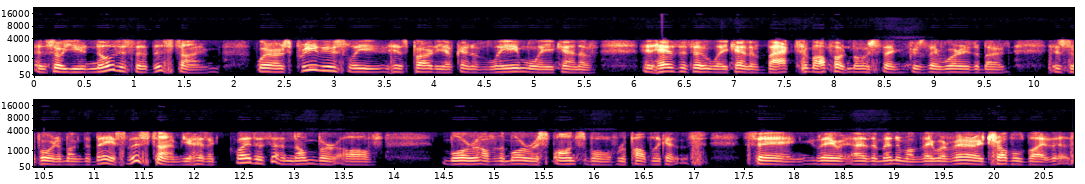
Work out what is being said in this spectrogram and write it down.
And so you notice that this time, whereas previously his party have kind of lamely, kind of hesitantly, kind of backed him up on most things because they're worried about his support among the base. This time you had a, quite a, a number of more of the more responsible Republicans saying they at a minimum, they were very troubled by this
